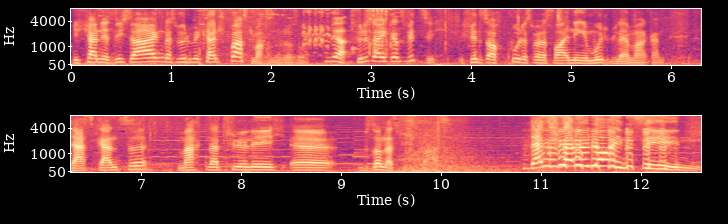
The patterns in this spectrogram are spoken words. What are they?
Ich kann jetzt nicht sagen, das würde mir keinen Spaß machen oder so. Ja. Ich finde es eigentlich ganz witzig. Ich finde es auch cool, dass man das vor allen Dingen im Multiplayer machen kann. Das Ganze macht natürlich äh, besonders viel Spaß. Das ist Level 19!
